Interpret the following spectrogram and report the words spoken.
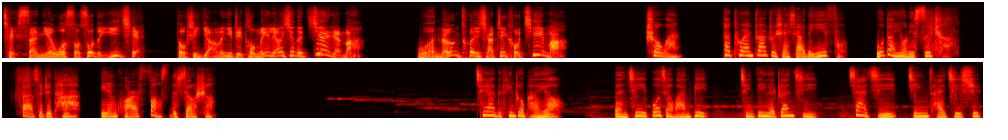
这三年我所做的一切，都是养了你这头没良心的贱人吗？我能吞下这口气吗？说完，他突然抓住沈小雨的衣服，不断用力撕扯，伴随着他癫狂而放肆的笑声。亲爱的听众朋友，本集已播讲完毕，请订阅专辑。下集精彩继续。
